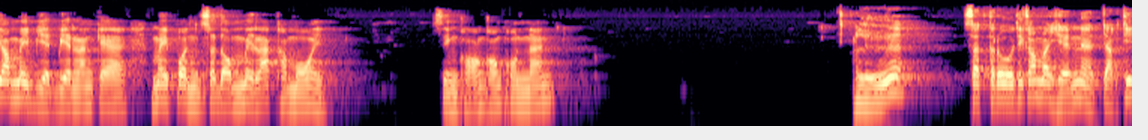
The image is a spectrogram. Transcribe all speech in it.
ย่อมไม่เบียดเบียนรังแก ไม่ปนสะดมไม่ลักขโมย สิ่งของของคนนั้น หรือศัตรูที่เขามาเห็นเนี่ยจากที่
